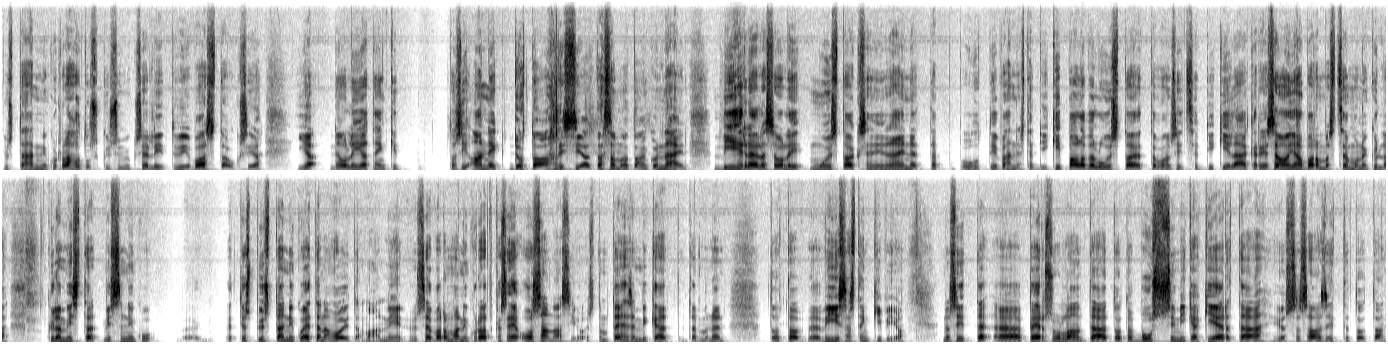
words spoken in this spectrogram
just tähän niin kuin rahoituskysymykseen liittyviä vastauksia. Ja ne oli jotenkin tosi anekdotaalisia, tai sanotaanko näin. Vihreällä se oli muistaakseni näin, että puhuttiin vähän näistä digipalveluista, että on sitten se digilääkäri, ja se on ihan varmasti semmoinen kyllä, kyllä mistä, missä niin kuin että jos pystytään niin kuin etänä hoitamaan, niin se varmaan niin kuin ratkaisee osan asioista, mutta eihän se mikään tämmöinen tota, viisasten kivio. No sitten ää, Persulla on tämä tota, bussi, mikä kiertää, jossa saa sitten tota,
